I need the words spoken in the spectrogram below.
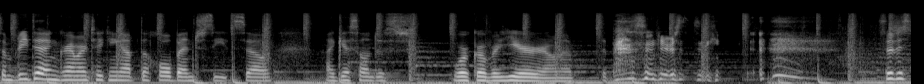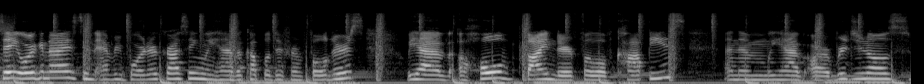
Sombrita and Graham are taking up the whole bench seat, so I guess I'll just work over here on a, the passenger seat. so to stay organized in every border crossing, we have a couple different folders. We have a whole binder full of copies, and then we have our originals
